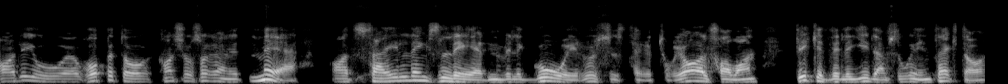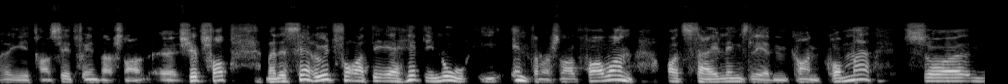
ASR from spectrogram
hadde jo eh, håpet og kanskje også regnet med at seilingsleden ville gå i russisk territorialfarvann hvilket ville gi dem store inntekter i transitt for internasjonal eh, skipsfart. Men det ser ut for at det er helt i nord i internasjonalt farvann at seilingsleden kan komme. Så mm,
